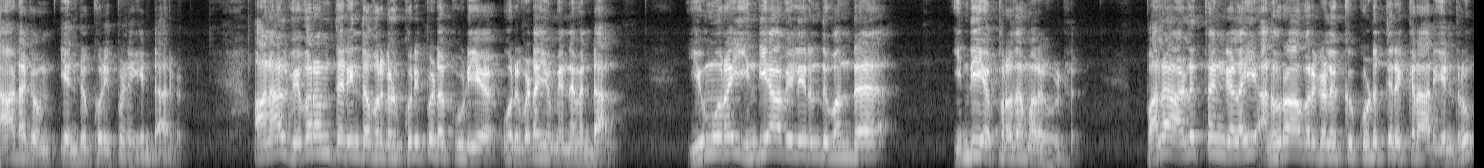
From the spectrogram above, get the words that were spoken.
நாடகம் என்று குறிப்பிடுகின்றார்கள். ஆனால் விவரம் தெரிந்தவர்கள் குறிப்பிடக்கூடிய ஒரு விடயம் என்னவென்றால் இம்முறை இந்தியாவிலிருந்து வந்த இந்திய பிரதமர்கள் பல அழுத்தங்களை அனுராவர்களுக்கு கொடுத்திருக்கிறார் என்றும்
